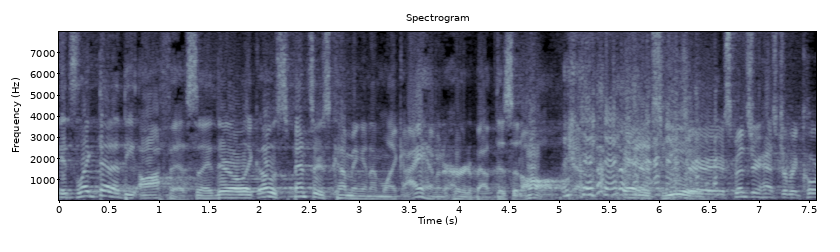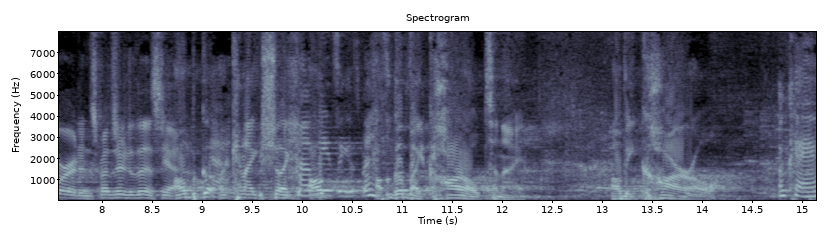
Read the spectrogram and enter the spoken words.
It's like that at the office. Uh, They're like, "Oh, Spencer's coming," and I'm like, "I haven't heard about this at all." and it's you. Spencer, Spencer has to record, and Spencer to this. Yeah. I'll go. Yeah. Can I? Should I? How I'll, amazing is Spencer? I'll go by Carl tonight. I'll be Carl. okay,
